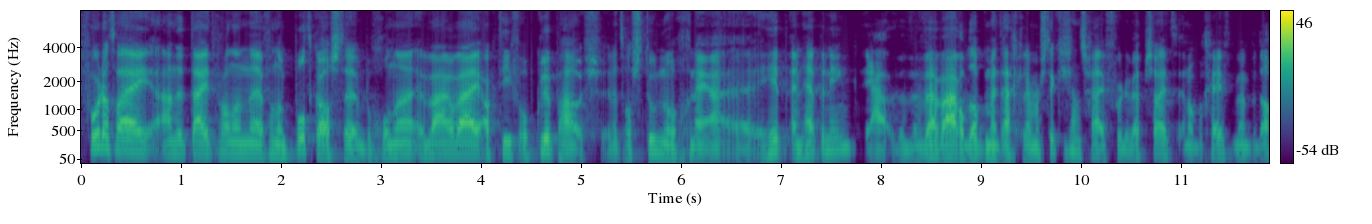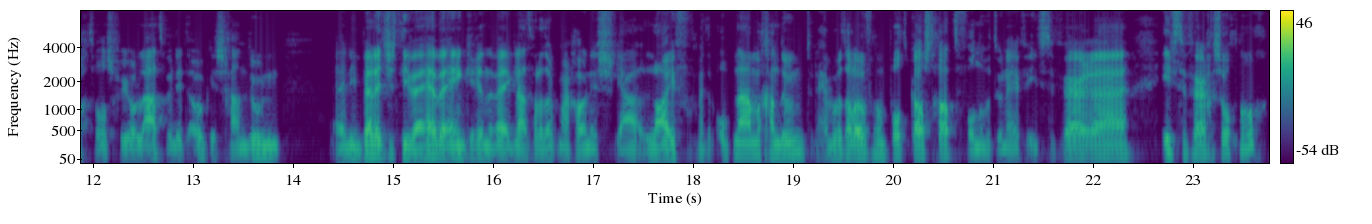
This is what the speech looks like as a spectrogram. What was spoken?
Voordat wij aan de tijd van een, eh, van een podcast eh, begonnen, waren wij actief op Clubhouse. Dat was toen nog, nou ja, eh, hip en happening. Ja, wij waren op dat moment eigenlijk alleen maar stukjes aan het schrijven voor de website. En op een gegeven moment bedachten we ons van, joh, laten we dit ook eens gaan doen. Die belletjes die wij hebben één keer in de week, laten we dat ook maar gewoon eens ja, live of met een opname gaan doen. Toen hebben we het al over een podcast gehad. Vonden we toen even iets te ver, iets te ver gezocht nog.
